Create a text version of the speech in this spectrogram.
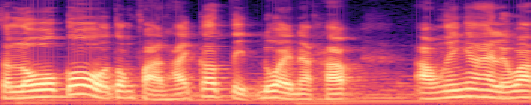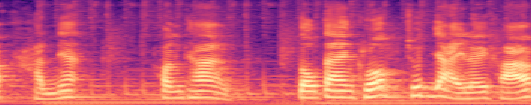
สโลโก้ตรงฝาท้ายก็ติดด้วยนะครับ เอาง่าย ๆ เลยว่าคันเนี้ยค่อนข้างตกแต่งครบชุดใหญ่เลยครับ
